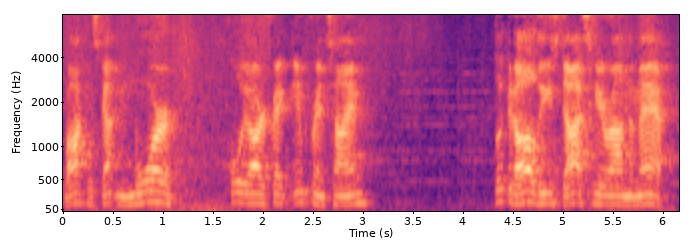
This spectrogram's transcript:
Rock has gotten more Holy Artifact imprint time. Look at all these dots here on the map.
